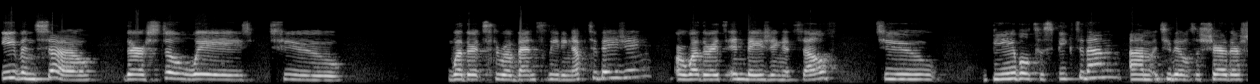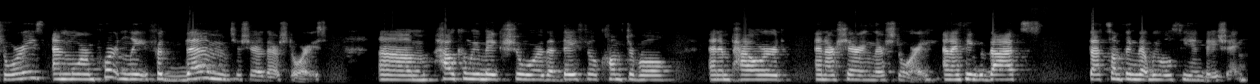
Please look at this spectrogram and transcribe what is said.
Even so, there are still ways to, whether it's through events leading up to Beijing or whether it's in Beijing itself, to be able to speak to them, um, to be able to share their stories, and more importantly, for them to share their stories. Um, how can we make sure that they feel comfortable and empowered and are sharing their story? And I think that's that's something that we will see in Beijing.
